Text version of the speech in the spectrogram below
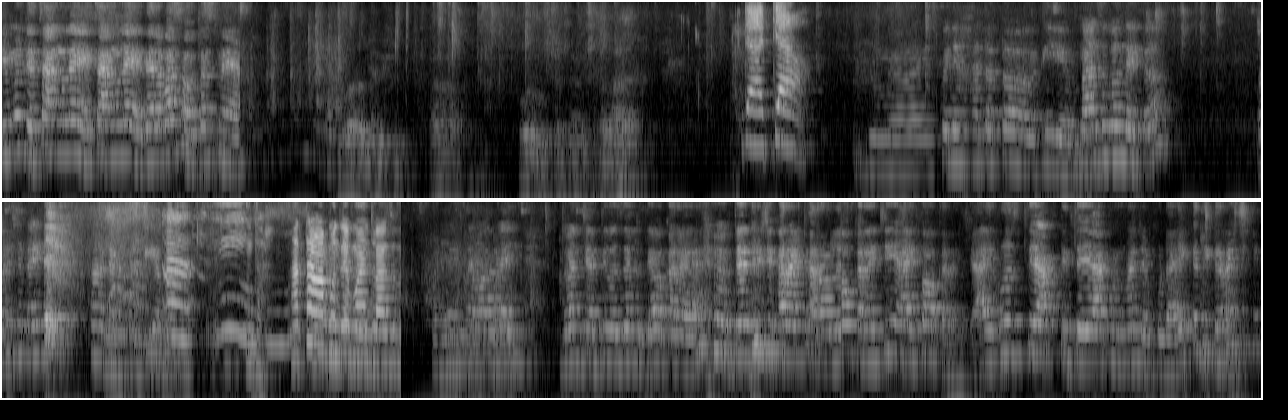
ते म्हणते चांगलं आहे चांगलं आहे त्याला बसवतच नाही पण हातात ती बाजू बंदायचं आता आपण ते बाजू. दोन चार दिवस झाले तेव्हा करायला त्या दिवशी करायला ठरवलं. करायची आई करायची. आई रोज ते आपटी ते आठवण माझ्या पुढे आई कधी करायची?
